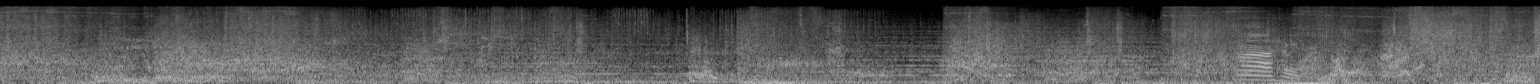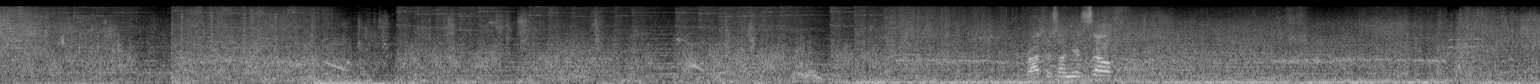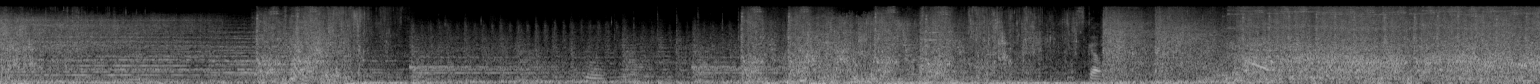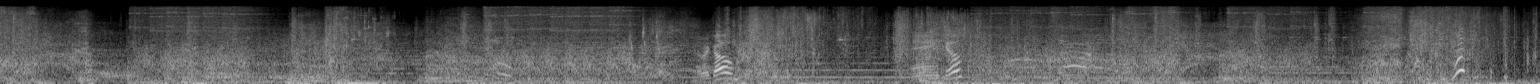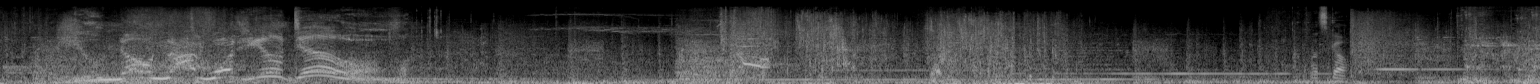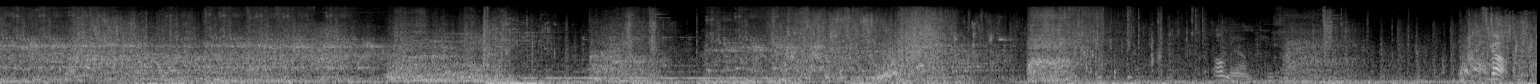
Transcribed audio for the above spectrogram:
Ah, anyway. Brought this on yourself. Go. Thank you. Go. You know not what you do! Oh man. Let's go.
